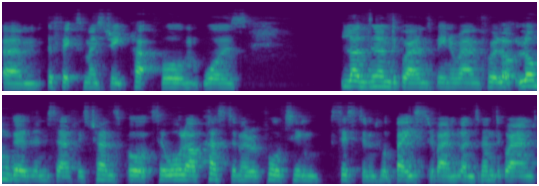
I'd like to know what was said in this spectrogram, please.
um, the Fix My Street platform was London Underground's been around for a lot longer than surface transport. So all our customer reporting systems were based around London Underground,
